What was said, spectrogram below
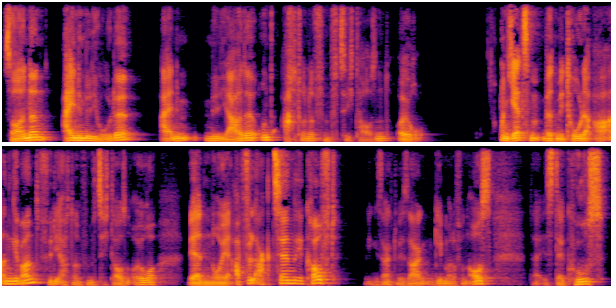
sondern eine Milliarde, eine Milliarde und 850.000 Euro. Und jetzt wird Methode A angewandt. Für die 850.000 Euro werden neue Apfelaktien gekauft. Wie gesagt, wir sagen, gehen wir davon aus, da ist der Kurs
